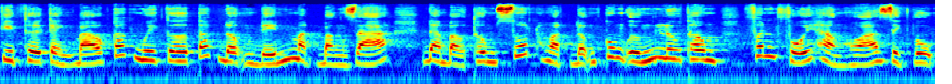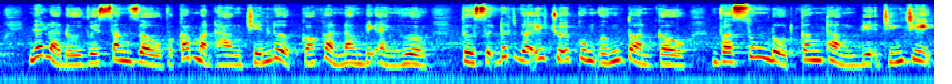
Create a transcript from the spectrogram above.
kịp thời cảnh báo các nguy cơ tác động đến mặt bằng giá, đảm bảo thông suốt hoạt động cung ứng lưu thông, phân phối hàng hóa dịch vụ, nhất là đối với xăng dầu và các mặt hàng chiến lược có khả năng bị ảnh hưởng từ sự đứt gãy chuỗi cung ứng toàn cầu và xung đột căng thẳng địa chính trị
